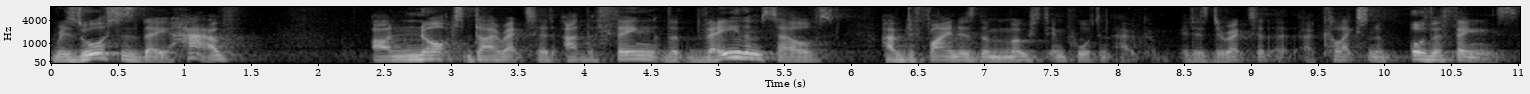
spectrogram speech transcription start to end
resources they have are not directed at the thing that they themselves have defined as the most important outcome. It is directed at a collection of other things,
